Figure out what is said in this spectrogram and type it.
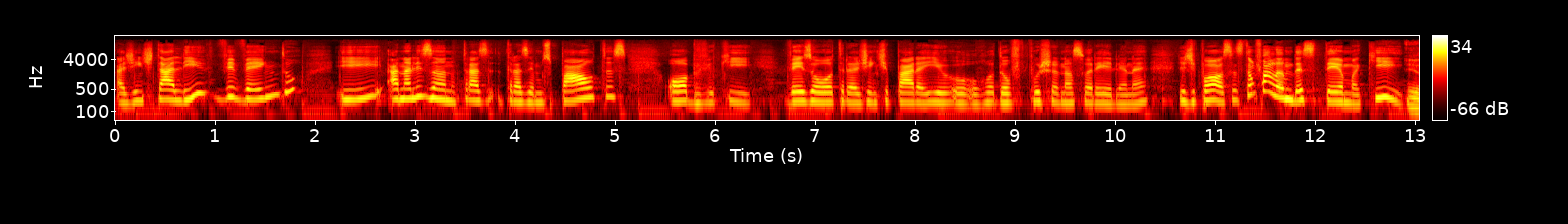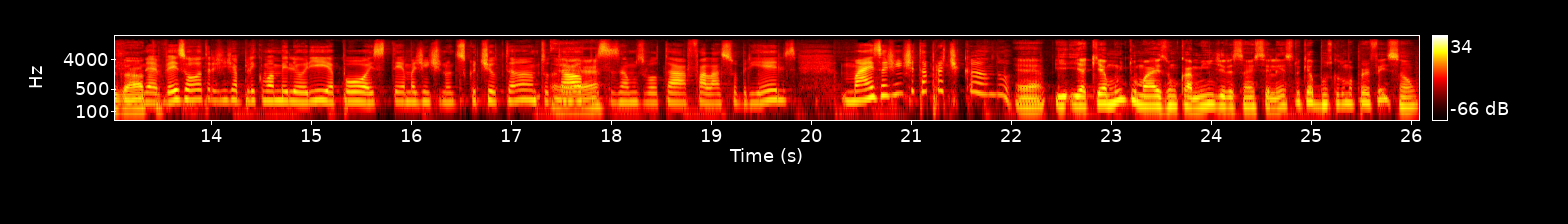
a gente tá ali vivendo e analisando. Traz- trazemos pautas. Óbvio que, vez ou outra, a gente para aí, o, o Rodolfo puxa a nossa orelha, né? De tipo, ó, vocês estão falando desse tema aqui. Exato. Né? Vez ou outra a gente aplica uma melhoria. Pô, esse tema a gente não discutiu tanto, tal. É. Precisamos voltar a falar sobre eles. Mas a gente tá praticando. É, e, e aqui é muito mais um caminho em direção à excelência do que a busca de uma perfeição.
